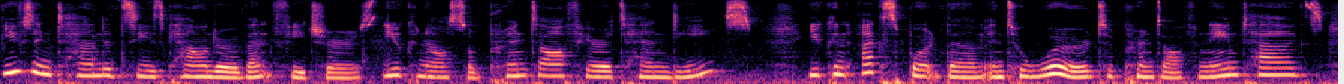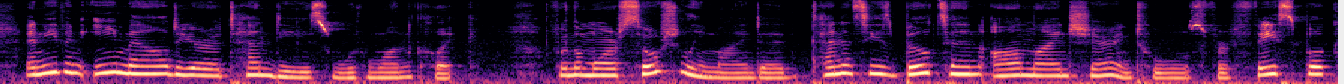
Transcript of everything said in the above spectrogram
Using Tendenci's calendar event features, you can also print off your attendees, you can export them into Word to print off name tags, and even email to your attendees with one click. For the more socially minded, Tendenci's built-in online sharing tools for Facebook,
